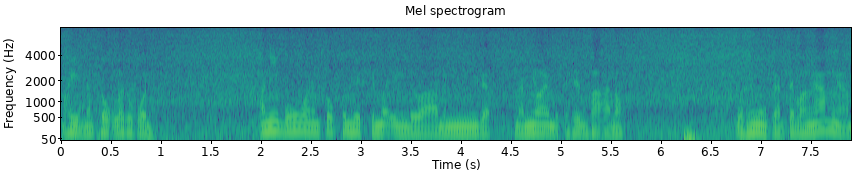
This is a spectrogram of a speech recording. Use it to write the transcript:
มาเห็นน้ำตกแล้วทุกคน อันนี้บ่ฮู้ว่าน้ำตกเป็นเห็ดขึ้นมาเองหรือว่ามันมีแบบน้ำย่อยมันจะเทิงผาเนาะบ่ฮู้กันแต่ว่างามงาม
